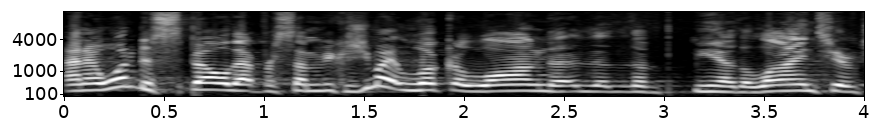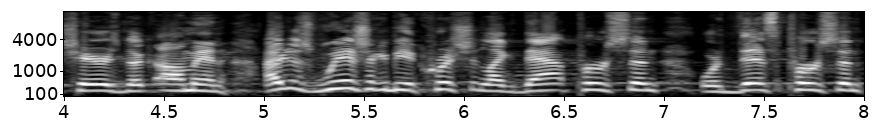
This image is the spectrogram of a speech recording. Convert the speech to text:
And I wanted to spell that for some of you because you might look along the, the, the, you know, the lines here of chairs and be like, oh man, I just wish I could be a Christian like that person or this person.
